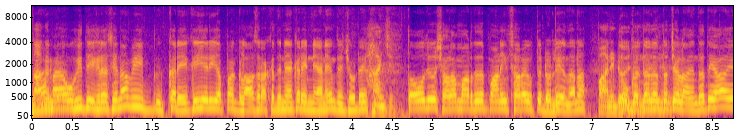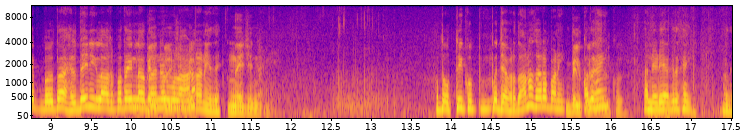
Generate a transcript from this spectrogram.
ਤਾਂ ਮੈਂ- ਉਹੀ ਦੇਖ ਰਿਹਾ ਸੀ ਨਾ ਵੀ ਘਰੇ ਕਈ ਵਾਰੀ ਆਪਾਂ ਗਲਾਸ ਰੱਖ ਦਿੰਦੇ ਆ ਘਰੇ ਨਿਆਣੇ ਹੁੰਦੇ ਛੋਟੇ। ਹਾਂਜੀ। ਤਾਂ ਉਹ ਜੋ ਛਾਲਾ ਮਾਰਦੇ ਤਾਂ ਪਾਣੀ ਸਾਰਾ ਉੱਤੇ ਡੁੱਲ ਜਾਂਦਾ ਨਾ। ਪਾਣੀ ਉਹ ਗੱਦਾਂ ਦੇ ਅੰਦਰ। ਚਲਾ ਜਾਂਦਾ ਤੇ ਆ ਇਹ ਤਾਂ ਹਿਲਦਾ ਹੀ ਨਹੀਂ ਗਲਾਸ ਪਤਾ ਹੀ ਨਹੀਂ ਲੱਗਦਾ ਇਹਨਾਂ ਨੂੰ ਮਿਲਾਣਾ ਨਹੀਂ ਇਹਦੇ ਨਹੀਂ ਜੀ ਨਹੀਂ। ਉਹ ਤਾਂ ਉੱਤੇ ਹੀ ਖੁ- ਭੱਜਿਆ ਫਿਰਦਾ ਨਾ ਸਾਰਾ ਪਾਣੀ। ਬਿਲਕੁਲ ਜੀ। ਬਿਲਕੁਲ। ਆਹ ਨੇੜੇ ਆ ਕੇ ਦਿਖਾਈ। ਆ ਦੇ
